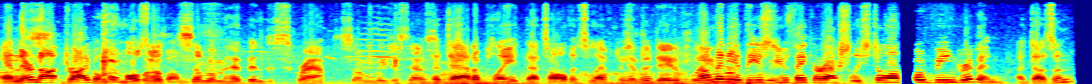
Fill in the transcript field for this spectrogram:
And they're not drivable, most well, of them. some of them have been scrapped. Some we just have The some. data plate, that's all that's left. We have isn't the it? data plate. How many of these do you think are actually still on the road being driven? A dozen?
